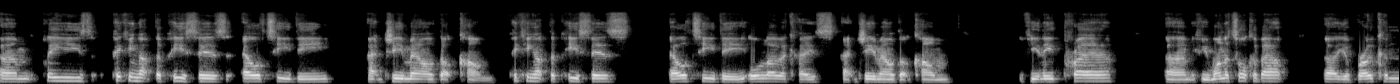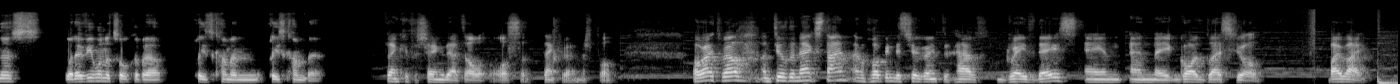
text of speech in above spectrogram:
um, please picking up the pieces ltd at gmail.com. Picking up the pieces ltd, all lowercase, at gmail.com. If you need prayer, um, if you want to talk about uh, your brokenness, whatever you want to talk about, please come and please come there. Thank you for sharing that also. Thank you very much, Paul. All right, well, until the next time, I'm hoping that you're going to have great days and, and may God bless you all. Bye bye.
